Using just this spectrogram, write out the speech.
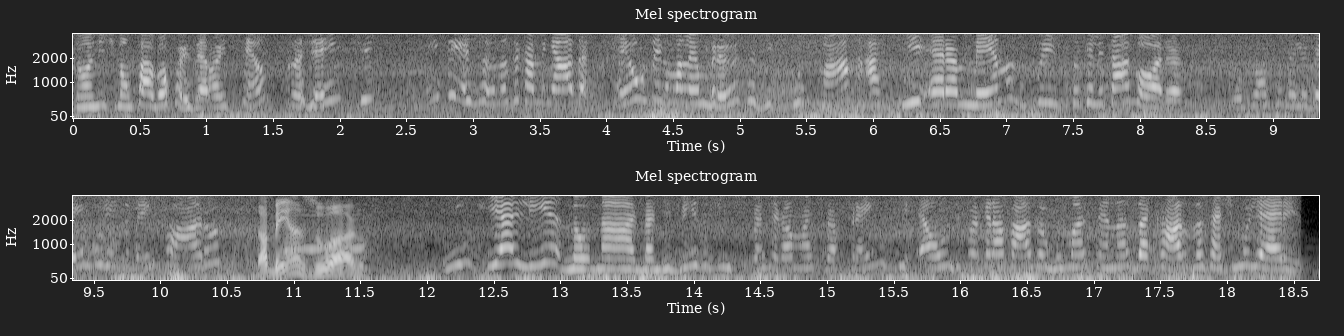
Então a gente não pagou, foi 0,800 pra gente. Enfim, a gente tá nessa caminhada. Eu tenho uma lembrança de que o mar aqui era menos bonito do que ele tá agora. Eu tô achando ele bem bonito, bem claro. Tá bem azul a água. E, e ali, no, na, na divisa, a gente vai chegar mais pra frente, é onde foi gravado algumas cenas da Casa das Sete Mulheres.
